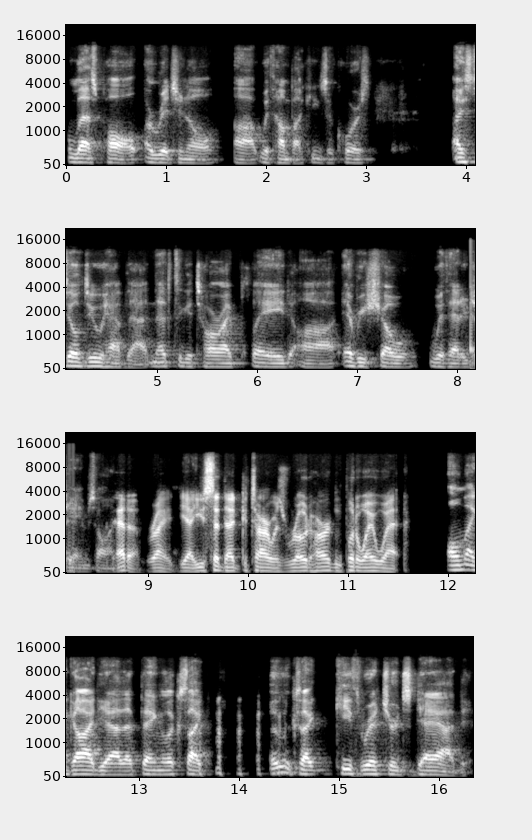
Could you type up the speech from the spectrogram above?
Les Paul original uh, with humbuckings, of course. I still do have that, and that's the guitar I played uh, every show with Etta James on. Etta, right? Yeah, you said that guitar was road hard and put away wet. Oh my God, yeah, that thing looks like it looks like Keith Richards' dad.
